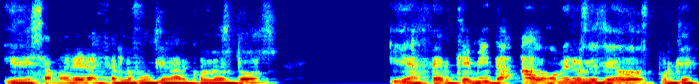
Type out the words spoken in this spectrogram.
y de esa manera hacerlo funcionar con los dos y hacer que emita algo menos de CO2, porque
